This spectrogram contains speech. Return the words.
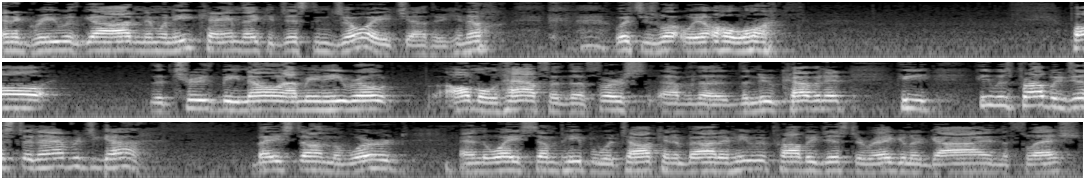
and agree with God, and then when he came, they could just enjoy each other, you know, which is what we all want. Paul, the truth be known, I mean, he wrote almost half of the first of the, the new covenant. He he was probably just an average guy, based on the word and the way some people were talking about him. He was probably just a regular guy in the flesh.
